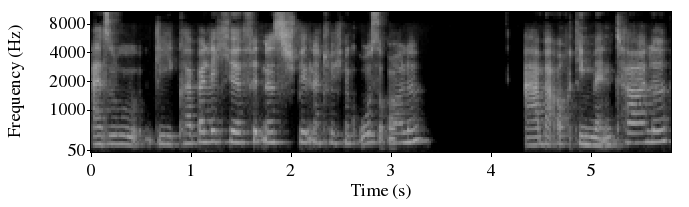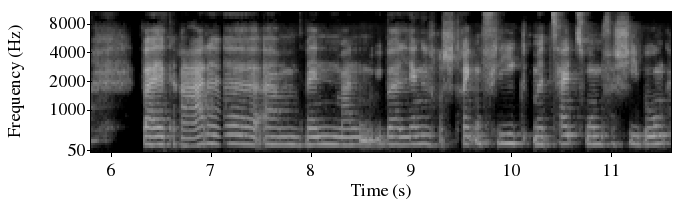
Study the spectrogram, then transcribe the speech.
also die körperliche Fitness spielt natürlich eine große Rolle, aber auch die mentale weil gerade ähm, wenn man über längere Strecken fliegt mit Zeitzonenverschiebung,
